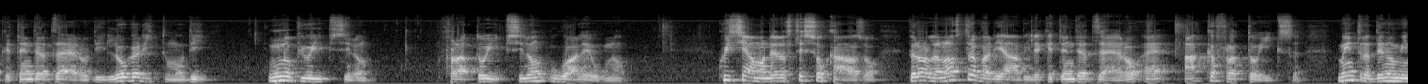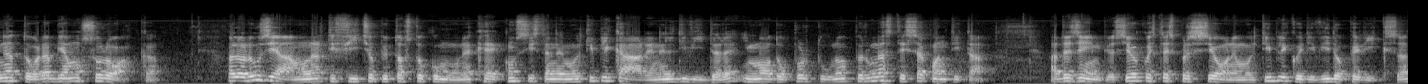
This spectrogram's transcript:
che tende a 0 di logaritmo di 1 più y fratto y uguale 1. Qui siamo nello stesso caso, però la nostra variabile che tende a 0 è h fratto x, mentre a denominatore abbiamo solo h. Allora usiamo un artificio piuttosto comune che consiste nel moltiplicare e nel dividere in modo opportuno per una stessa quantità. Ad esempio, se io questa espressione moltiplico e divido per x,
